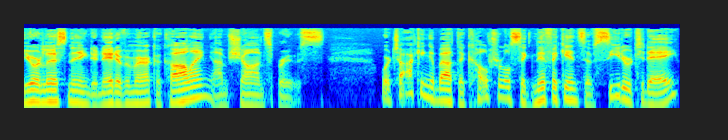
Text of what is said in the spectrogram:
You're listening to Native America Calling. I'm Shawn Spruce. We're talking about the cultural significance of cedar today.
